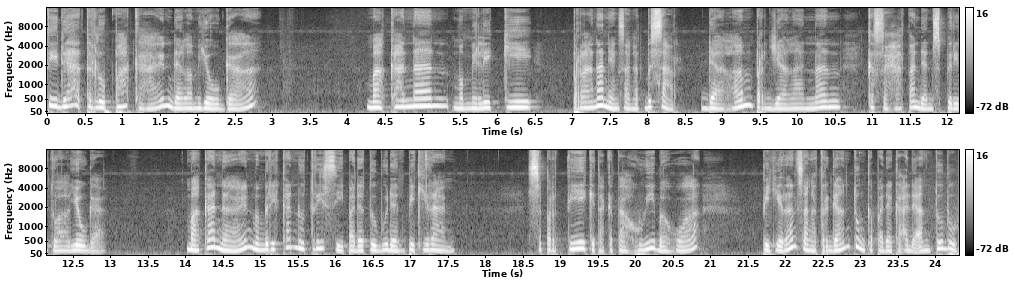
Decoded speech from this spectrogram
Tidak terlupakan dalam yoga, makanan memiliki peranan yang sangat besar dalam perjalanan kesehatan dan spiritual yoga. Makanan memberikan nutrisi pada tubuh dan pikiran. Seperti kita ketahui bahwa pikiran sangat tergantung kepada keadaan tubuh.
